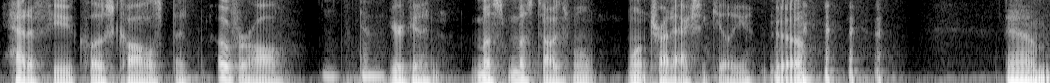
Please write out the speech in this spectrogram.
had a few close calls, but overall, good. you're good. Most most dogs won't won't try to actually kill you. Yeah. um,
